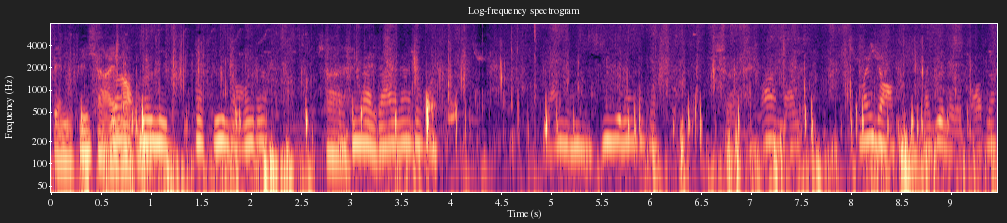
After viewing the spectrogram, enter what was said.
เป็นพี่ชายน้องไม่มีพวกพี่น้องนะใช่แต่เป็นไรได้นะทุกคนน้องมีพี่นะทุกคนใช่แต่ว่าน้องไม่ยอมมาอยู่ในกระต๊อบนะ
